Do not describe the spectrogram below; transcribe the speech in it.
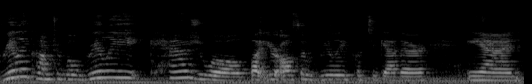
really comfortable, really casual, but you're also really put together. And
